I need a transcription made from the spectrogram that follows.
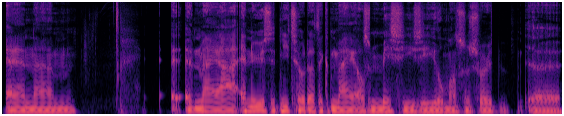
En ehm, en, nou ja, en nu is het niet zo dat ik mij als missie zie om als een soort. eh, eh,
